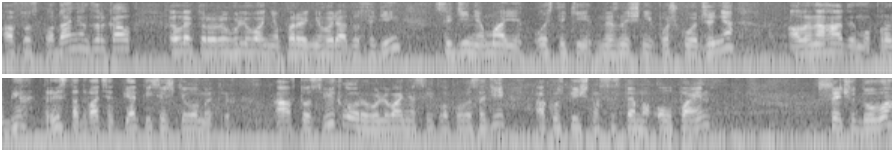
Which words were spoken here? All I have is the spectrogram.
автоскладання дзеркал, електрорегулювання переднього ряду сидінь. Сидіння має ось такі незначні пошкодження, але нагадуємо, пробіг 325 тисяч кілометрів. Автосвітло, регулювання світла по висоті, акустична система Allpine. Все чудово.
